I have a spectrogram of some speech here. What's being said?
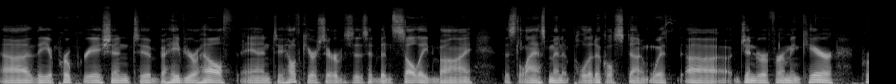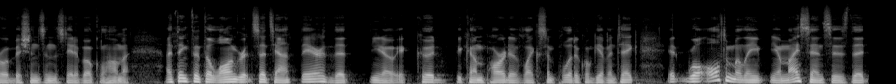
uh, the appropriation to behavioral health and to healthcare services had been sullied by this last minute political stunt with uh, gender affirming care prohibitions in the state of Oklahoma. I think that the longer it sits out there, that you know it could become part of like some political give and take. It will ultimately, you know, my sense is that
